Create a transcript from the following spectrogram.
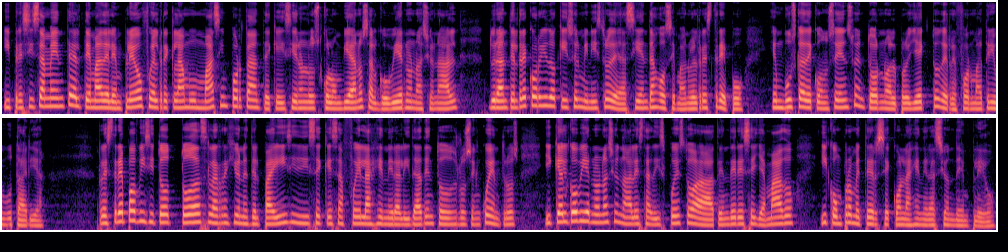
Y precisamente el tema del empleo fue el reclamo más importante que hicieron los colombianos al gobierno nacional durante el recorrido que hizo el ministro de Hacienda José Manuel Restrepo en busca de consenso en torno al proyecto de reforma tributaria. Restrepo visitó todas las regiones del país y dice que esa fue la generalidad en todos los encuentros y que el gobierno nacional está dispuesto a atender ese llamado y comprometerse con la generación de empleo.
